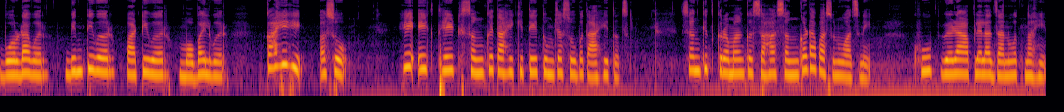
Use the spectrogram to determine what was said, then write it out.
बोर्डावर भिंतीवर पाटीवर मोबाईलवर काहीही असो हे एक थेट संकेत आहे की ते तुमच्यासोबत आहेतच. संकेत क्रमांक सहा संकटापासून वाचणे. खूप वेळा आपल्याला जाणवत नाही.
